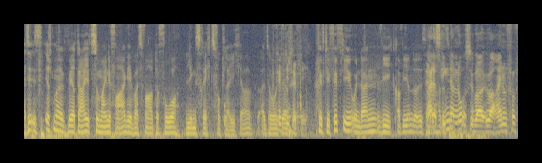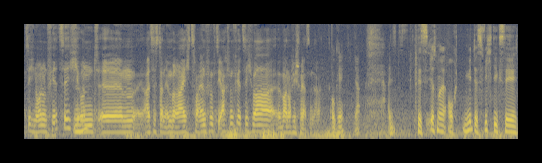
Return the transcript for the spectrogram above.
also ist, erstmal wäre da jetzt so meine Frage, was war davor Links-Rechts-Vergleich? Ja? Also 50-50. 50-50 und dann wie gravierender ist Ja, das ging dann los über, über 51, 49 mhm. und ähm, als es dann im Bereich 52, 48 war, waren auch die Schmerzen da. Okay, ja. Also das ist erstmal auch mit das Wichtigste,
